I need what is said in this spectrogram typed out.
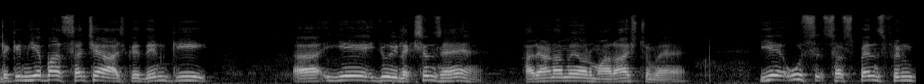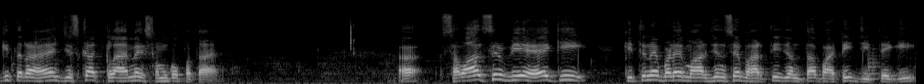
लेकिन ये बात सच है आज के दिन कि ये जो इलेक्शंस हैं हरियाणा में और महाराष्ट्र में ये उस सस्पेंस फ़िल्म की तरह है जिसका क्लाइमैक्स हमको पता है। आ, सवाल सिर्फ़ ये है कि कितने बड़े मार्जिन से भारतीय जनता पार्टी जीतेगी?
